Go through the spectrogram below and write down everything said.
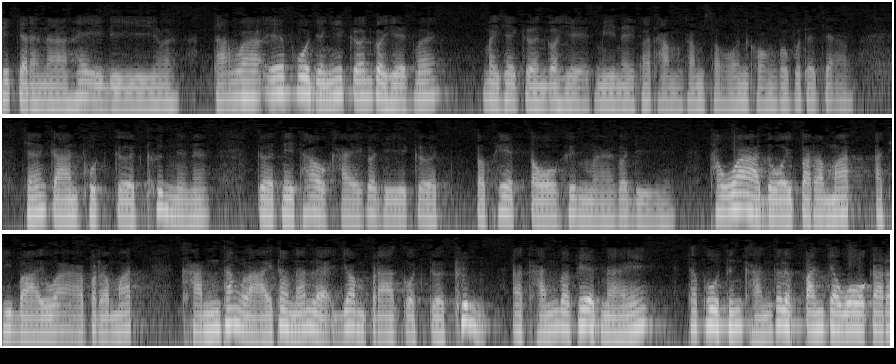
พิจารณาให้ดีใช่ไหมถามว่า เอ๊ะพูดอย่างนี้เกินกว่าเหตุไหมไม่ใช่เกินกว่าเหตุมีในพระธรรมคำสอนของพระพุทธเจ้าฉะนั้นการผุดเกิดขึ้นเนี่ยนะเกิดในเท่าใครก็ดีเกิดประเภทโตขึ้นมาก็ดีถ้าว่าโดยปรมัตอธิบายว่าปรมัตขันทั้งหลายเท่านั้นแหละย่อมปรากฏเกิดขึ้นอขันประเภทไหน ถ้าพูดถึงขันก็เรียกปัญจโวการ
